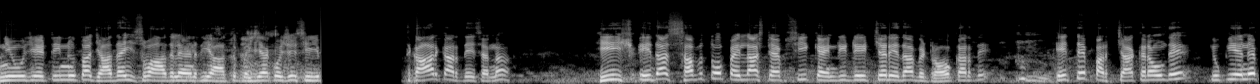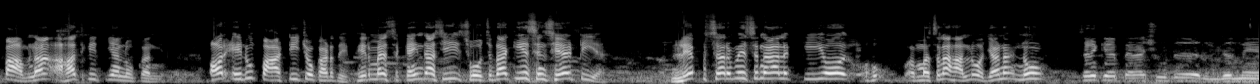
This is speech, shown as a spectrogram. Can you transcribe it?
ਨਿਊਜ਼ 18 ਨੂੰ ਤਾਂ ਜ਼ਿਆਦਾ ਹੀ ਸਵਾਦ ਲੈਣ ਦੀ ਆਦਤ ਪਈ ਆ ਕੁਝ ਸੀ। ਸਤਿਕਾਰ ਕਰਦੇ ਸਨ ਨਾ। ਹੀ ਇਹਦਾ ਸਭ ਤੋਂ ਪਹਿਲਾ ਸਟੈਪ ਸੀ ਕੈਂਡੀਡੇਟਚਰ ਇਹਦਾ ਵਿਡਰਾਅ ਕਰਦੇ। ਇਹ ਤੇ ਪਰਚਾ ਕਰਾਉਂਦੇ ਕਿਉਂਕਿ ਇਹਨੇ ਭਾਵਨਾ ਆਹਤ ਕੀਤੀਆਂ ਲੋਕਾਂ ਦੀਆਂ। ਔਰ ਇਹਨੂੰ ਪਾਰਟੀ ਚੋਂ ਕੱਢਦੇ ਫਿਰ ਮੈਂ ਕਹਿੰਦਾ ਸੀ ਸੋਚਦਾ ਕਿ ਇਹ ਸਿੰਸੀਅਰਟੀ ਹੈ। ਲਿਪ ਸਰਵਿਸ ਨਾਲ ਕੀ ਉਹ ਮਸਲਾ ਹੱਲ ਹੋ ਜਾਣਾ? ਨੋ ਸਰ ਇੱਕ ਪੈਰਾਸ਼ੂਟ ਲੀਡਰ ਨੇ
